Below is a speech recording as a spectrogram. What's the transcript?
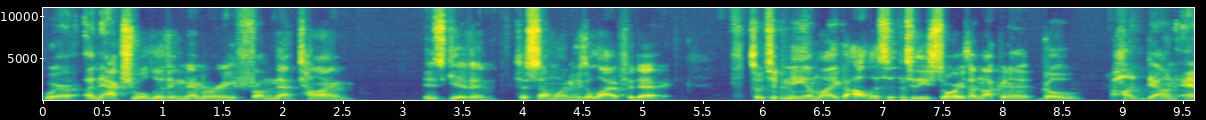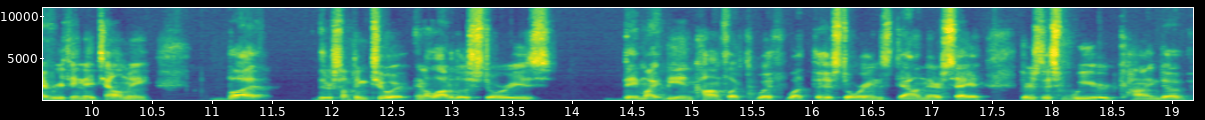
where an actual living memory from that time is given to someone who's alive today. So to me, I'm like, I'll listen to these stories. I'm not going to go hunt down everything they tell me, but there's something to it. And a lot of those stories, they might be in conflict with what the historians down there say. There's this weird kind of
